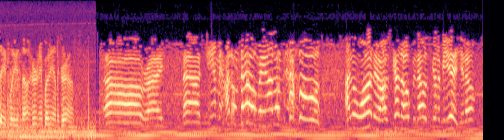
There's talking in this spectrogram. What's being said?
safely and not hurt anybody on the ground. All right. Ah, damn it. I don't know, man. I don't know. I don't want to. I was kind of hoping that was going to be it, you know?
